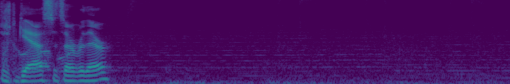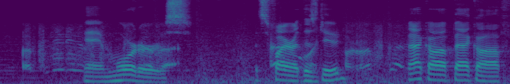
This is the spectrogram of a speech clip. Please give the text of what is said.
Just guess it's over there. Okay, mortars. Let's fire at this dude. Back off, back off.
